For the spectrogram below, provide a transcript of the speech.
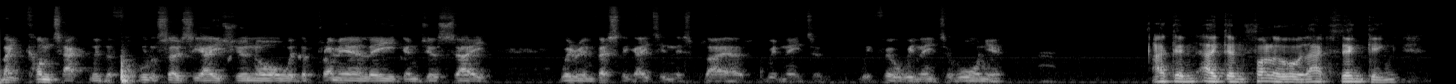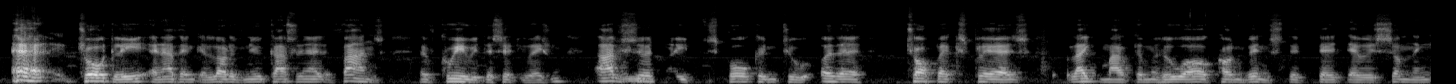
make contact with the Football Association or with the Premier League and just say, we're investigating this player. We need to, we feel we need to warn you. I can I can follow that thinking totally, and I think a lot of Newcastle United fans have queried the situation. I've mm. certainly spoken to other top ex players like Malcolm who are convinced that, that there is something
